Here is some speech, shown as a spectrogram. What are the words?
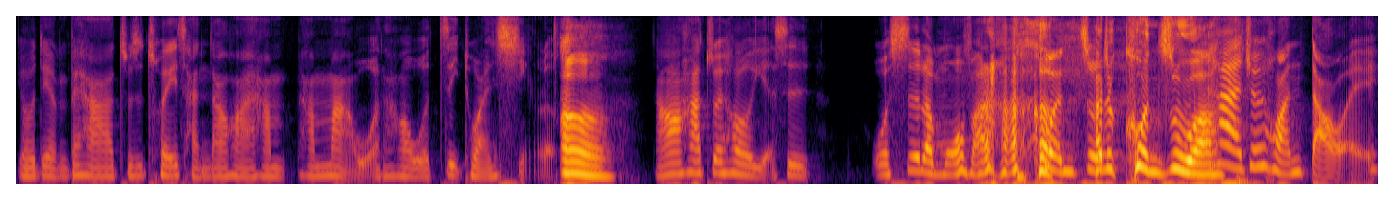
有点被他就是摧残到，后来他他骂我，然后我自己突然醒了。嗯。然后他最后也是。我施了魔法让他困住，他就困住啊！他还去环岛哎，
